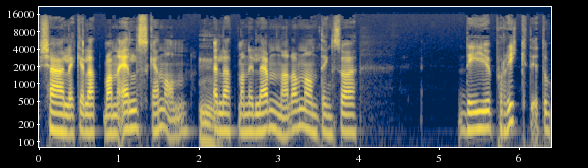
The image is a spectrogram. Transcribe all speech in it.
kärlek eller att man älskar någon Mm. eller att man är lämnad av någonting så det är ju på riktigt och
